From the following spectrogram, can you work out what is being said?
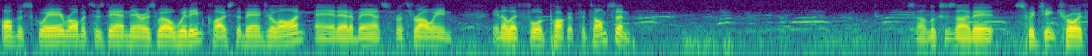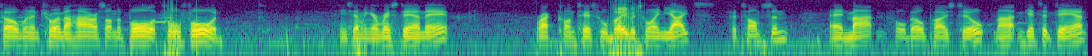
of the square. Roberts is down there as well with him, close to the boundary line. And out of bounds for a throw in in the left forward pocket for Thomson. So it looks as though they're switching Troy Feldman and Troy Maharis on the ball at full forward. He's having a rest down there. Ruck contest will be between Yates for Thomson and Martin for Bell Post Hill. Martin gets it down.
